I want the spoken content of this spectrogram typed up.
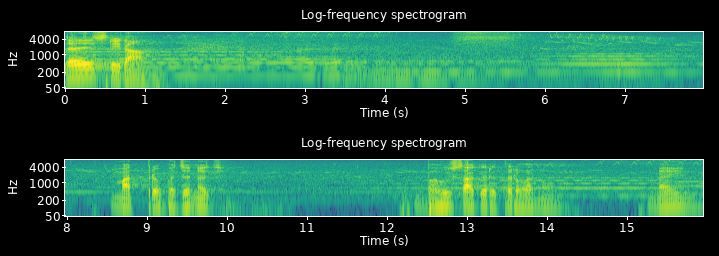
જય શ્રી રામ માત્ર ભજન જ ભવસાગર તરવાનું મેન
